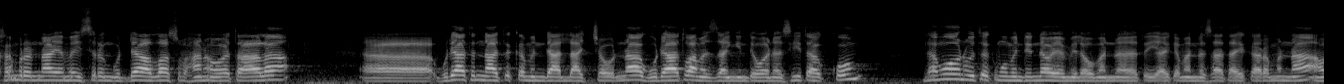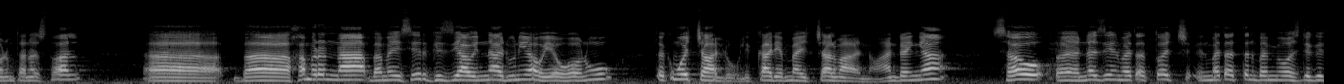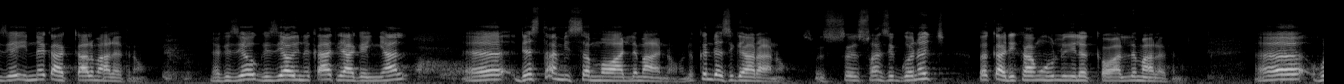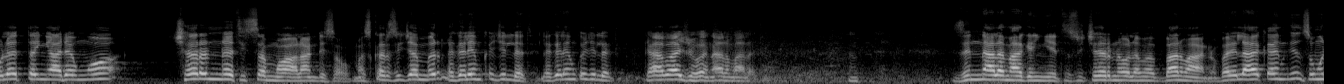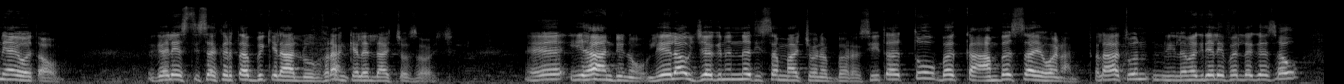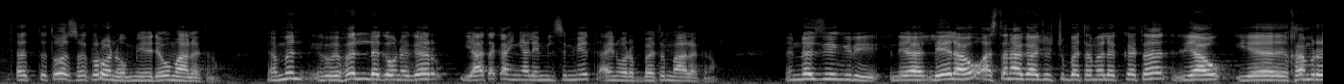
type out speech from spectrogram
የኸምርና የመይስርን ጉዳይ አላህ ስብሓናሁ ወተላ ጉዳትና ጥቅም እንዳላቸውና ጉዳቱ አመዛኝ እንደሆነ ሲጠቁም ለመሆኑ ጥቅሙ ምንድ ነው የሚለው ጥያቄ መነሳት አይቀርምና አሁንም ተነስቷል። በኸምርና በመይሲር ጊዜያዊና ዱንያዊ የሆኑ ጥቅሞች አሉ። ሊካድ የማይቻል ማለት ነው። አንደኛ ሰው እነዚህን መጠጦች መጠጥን በሚወስድ ጊዜ ይነቃቃል ማለት ነው ለጊዜው ጊዜያዊ ንቃት ያገኛል። ደስታም ይሰማዋል ማለት ነው። ልክ እንደ ሲጋራ ነው። እሷን ሲጎነጭ በቃ ዲካሙ ሁሉ ይለቀዋል ማለት ነው። ሁለተኛ ደግሞ ቸርነት ይሰማዋል አንድ ሰው። መስከር ሲጀምር ለገሌም ቅጅለት ለገሌም ቅጅለት ጋባዥ ይሆናል ማለት ነው። ዝና ለማግኘት እሱ ቸር ነው ለመባል ማለት ነው። በሌላ ቀን ግን ስሙን አይወጣውም። ገሌ እስቲ ሰክር ጠብቅ ይላሉ ፍራንክ የሌላቸው ሰዎች ይህ አንድ ነው። ሌላው ጀግንነት ይሰማቸው ነበረ። ሲጠጡ በቃ አንበሳ ይሆናል። ጥላቱን ለመግደል የፈለገ ሰው ጠጥቶ ሰክሮ ነው የሚሄደው ማለት ነው። ለምን? የፈለገው ነገር ያጠቃኛል የሚል ስሜት አይኖርበትም ማለት ነው። እነዚህ እንግዲህ ሌላው አስተናጋጆቹን በተመለከተ ያው የከምር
